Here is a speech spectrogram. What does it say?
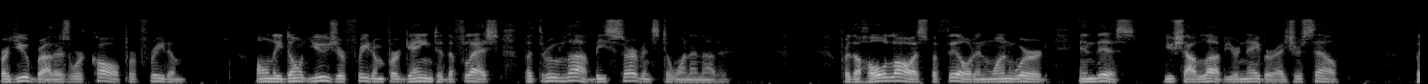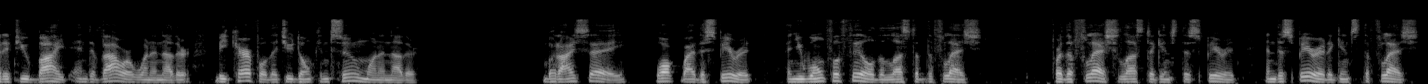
For you, brothers, were called for freedom. Only don't use your freedom for gain to the flesh, but through love be servants to one another. For the whole law is fulfilled in one word, in this, you shall love your neighbor as yourself. But if you bite and devour one another, be careful that you don't consume one another. But I say, walk by the Spirit, and you won't fulfill the lust of the flesh. For the flesh lusts against the Spirit, and the Spirit against the flesh,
